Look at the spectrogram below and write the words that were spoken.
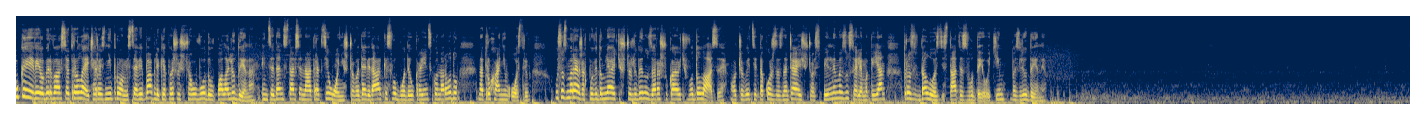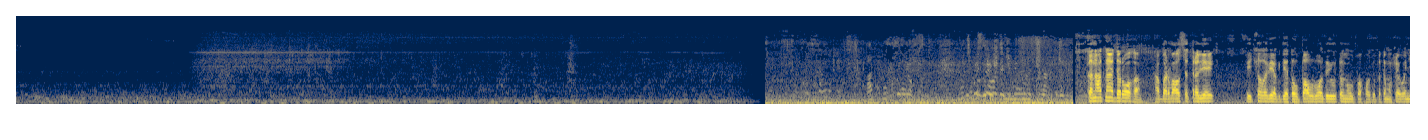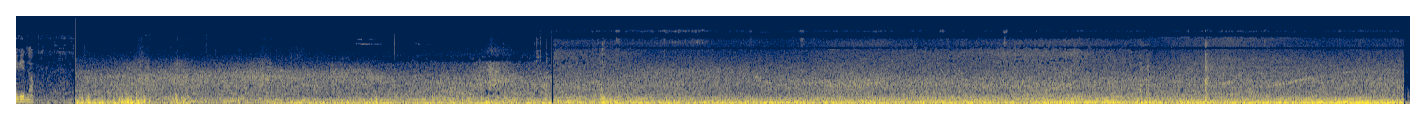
У Києві обірвався тролей через Дніпро. Місцеві пабліки пишуть, що у воду впала людина. Інцидент стався на атракціоні, що веде від арки свободи українського народу на Труханів острів. У соцмережах повідомляють, що людину зараз шукають водолази. Очевидці також зазначають, що спільними зусиллями киян трос вдалося дістати з води, утім без людини. Канатная дорога, оборвался троллей, и человек где-то упал в воду и утонул, походу, потому что его не видно.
